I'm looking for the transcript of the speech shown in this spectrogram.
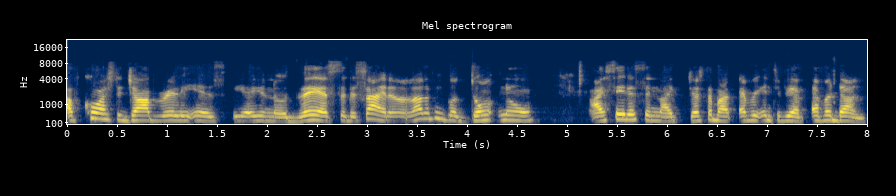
Of course, the job really is, you know, theirs to decide. And a lot of people don't know. I say this in like just about every interview I've ever done.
